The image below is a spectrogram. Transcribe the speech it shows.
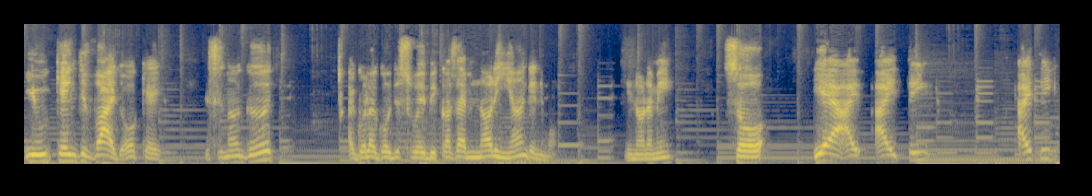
you can divide. Okay, this is not good. I gotta go this way because I'm not young anymore. You know what I mean? So yeah, I I think I think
